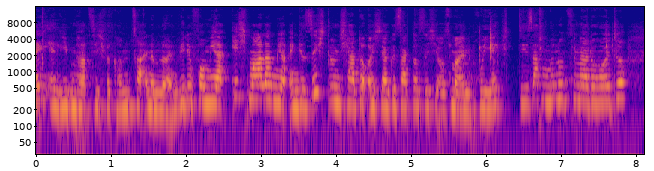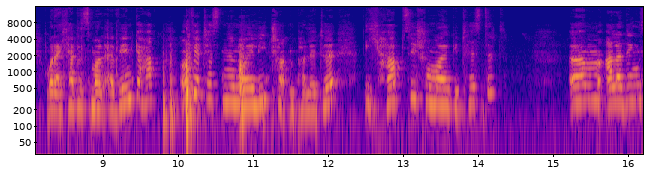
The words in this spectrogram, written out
Hey ihr Lieben, herzlich willkommen zu einem neuen Video von mir. Ich male mir ein Gesicht und ich hatte euch ja gesagt, dass ich aus meinem Projekt die Sachen benutzen werde heute. Oder ich hatte es mal erwähnt gehabt. Und wir testen eine neue Lidschattenpalette. Ich habe sie schon mal getestet. Ähm, allerdings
